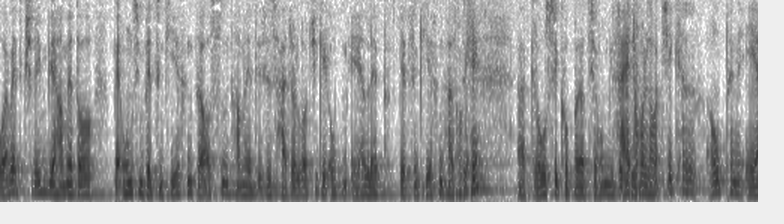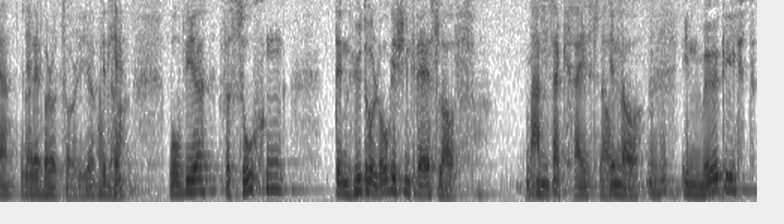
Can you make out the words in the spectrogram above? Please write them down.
Arbeit geschrieben. Wir haben ja da bei uns in Betzenkirchen draußen haben wir dieses Hydrological Open Air Lab Betzenkirchen heißt Okay. das. Eine große Kooperation mit der Hydrological Open Air Lab. Laboratory, ja, Okay. genau. Wo wir versuchen, den hydrologischen Kreislauf Wasserkreislauf. genau Mhm. in möglichst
